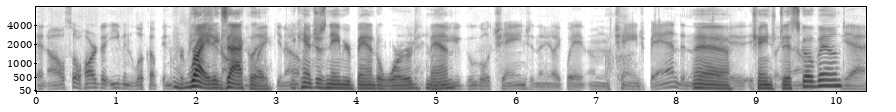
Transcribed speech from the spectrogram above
And also hard to even look up information. Right, on, exactly. like, you know, you can't just name your band a word, man. You Google change, and then you're like, wait, um, change band, and yeah. like, Change like, disco band? Yeah,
